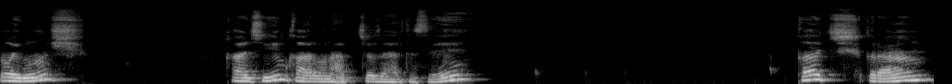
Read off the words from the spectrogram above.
doymuş kalsiyum karbonat çözeltisi kaç gram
